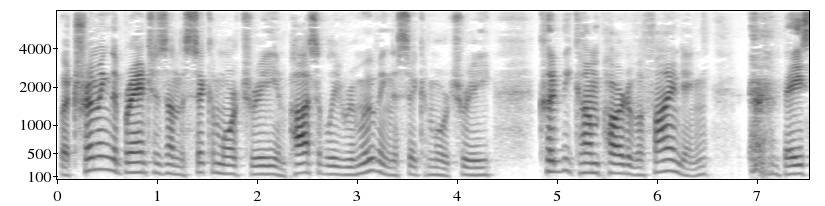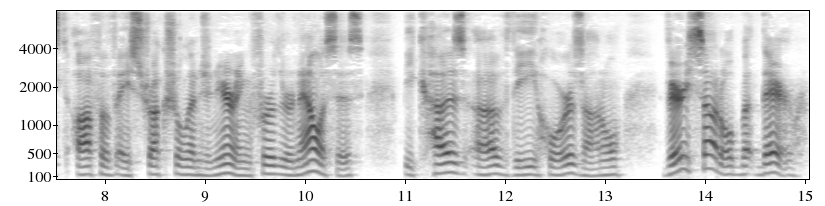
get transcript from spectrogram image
but trimming the branches on the sycamore tree and possibly removing the sycamore tree could become part of a finding based off of a structural engineering further analysis because of the horizontal, very subtle but there,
